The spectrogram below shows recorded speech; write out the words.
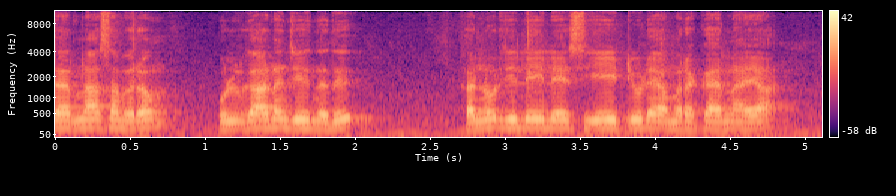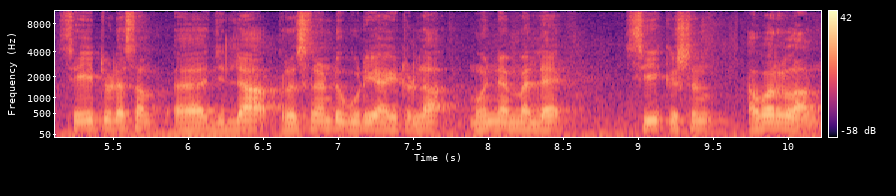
ധർണാ സമരം ഉദ്ഘാടനം ചെയ്യുന്നത് കണ്ണൂർ ജില്ലയിലെ സി ഐ ടിയുടെ അമരക്കാരനായ സി ഐ ടിയുടെ ജില്ലാ പ്രസിഡന്റ് കൂടിയായിട്ടുള്ള മുൻ M L A C Krishnan അവറുകളാണ്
